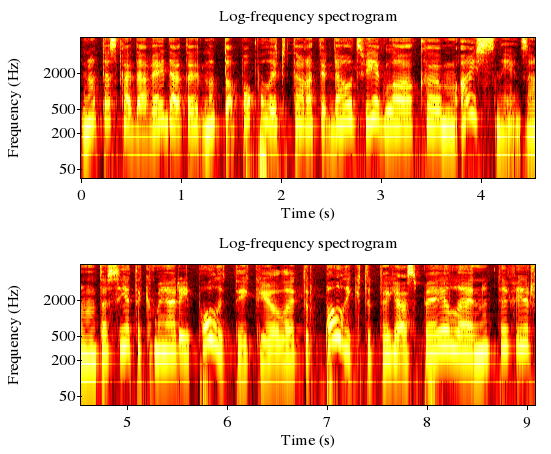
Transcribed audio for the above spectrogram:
nu, tas, kādā veidā tā, nu, tā popularitāte ir daudz vieglāk um, aizsniedzama. Tas ietekmē arī politiku, jo, lai tur paliktu tajā spēlē, nu, tev ir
